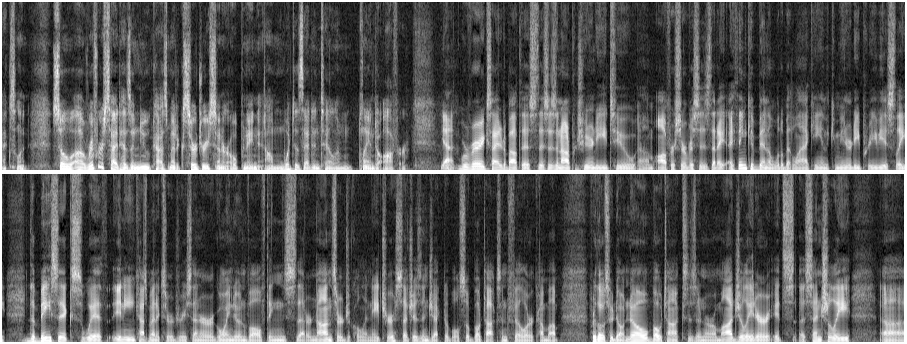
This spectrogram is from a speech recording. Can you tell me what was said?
Excellent. So, uh, Riverside has a new cosmetic surgery center opening. Um, what does that entail and plan to offer? Yeah, we're very excited about this. This is an opportunity to um, offer services that I, I, think have been a little bit lacking in the community previously. The basics with any cosmetic surgery center are going to involve things that are non surgical in nature, such as injectables. So, Botox and filler come up. For those who don't know, Botox is a neuromodulator, it's essentially uh,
